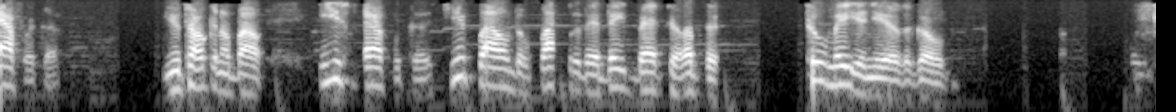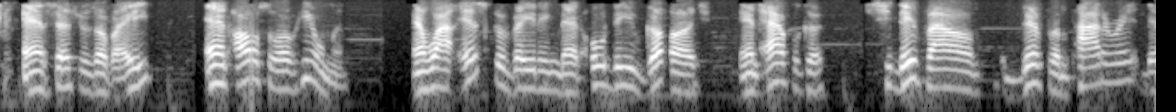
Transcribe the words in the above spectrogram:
Africa. You're talking about East Africa. She found a fossil that dates back to up to two million years ago. Ancestors of ape and also of human. And while excavating that OD Gorge in Africa, she, they found different pottery, they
